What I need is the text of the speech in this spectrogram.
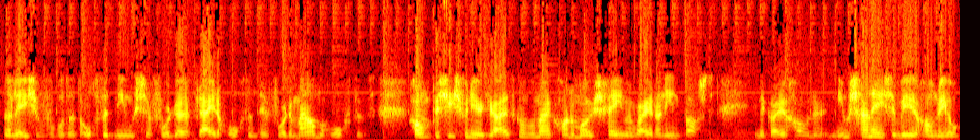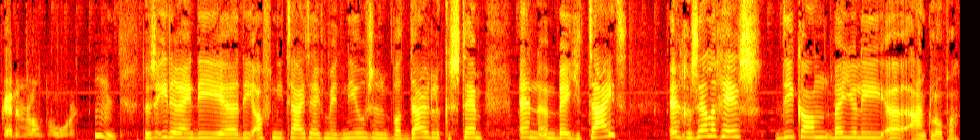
Dan lees je bijvoorbeeld het ochtendnieuws voor de vrijdagochtend en voor de maandagochtend. Gewoon precies wanneer het je uitkomt. We maken gewoon een mooi schema waar je dan in past. En dan kan je gewoon uh, nieuws gaan lezen en ben je gewoon de heel Kennemerland te horen. Hmm, dus iedereen die, uh, die affiniteit heeft met nieuws, een wat duidelijke stem en een beetje tijd en gezellig is, die kan bij jullie uh, aankloppen.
